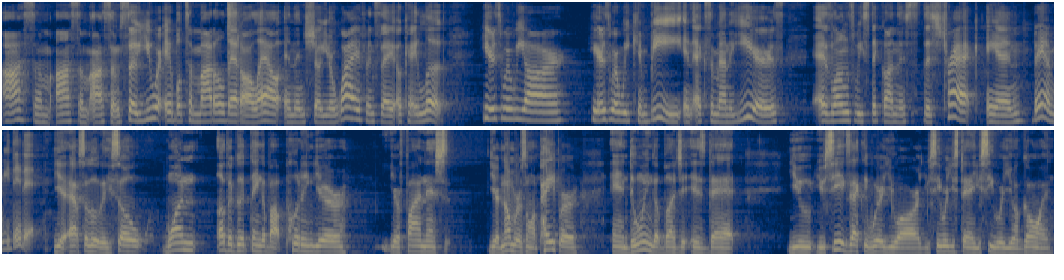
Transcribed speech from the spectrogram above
Awesome, awesome, awesome. So you were able to model that all out and then show your wife and say, okay, look, here's where we are, here's where we can be in X amount of years, as long as we stick on this this track and bam, you did it. Yeah, absolutely. So one other good thing about putting your your finance your numbers on paper and doing a budget is that you you see exactly where you are, you see where you stand, you see where you're going,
